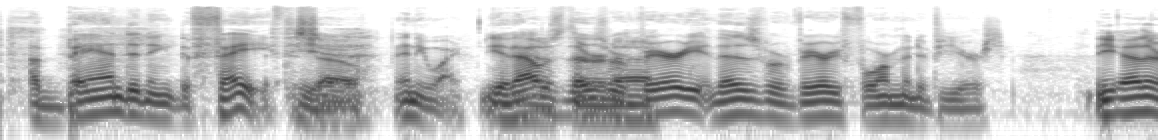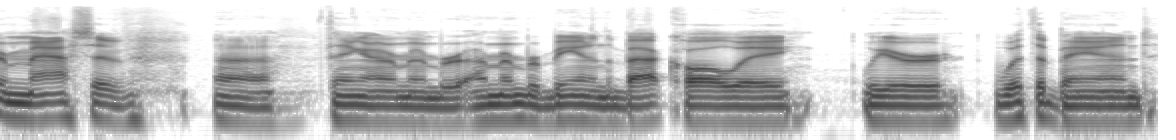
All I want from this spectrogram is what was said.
abandoning the faith. So yeah. anyway, yeah, that was those were up. very those were very formative years. The other massive uh, thing I remember, I remember being in the back hallway. We were with the band,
